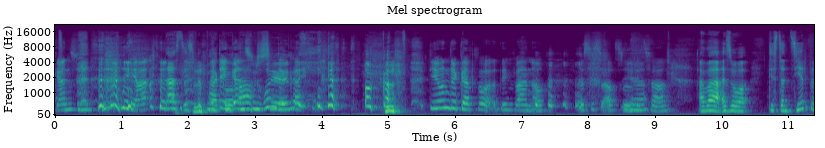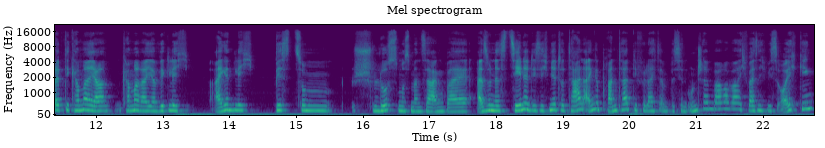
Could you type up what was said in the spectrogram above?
ganzen, ja. Das ist für Paco. Mit den ganzen oh. Oh Gott. Die Hundeköpfe, die waren auch, das ist auch so ja. bizarr. Aber also distanziert bleibt die Kamera ja, Kamera ja wirklich eigentlich bis zum Schluss, muss man sagen, bei, also eine Szene, die sich mir total eingebrannt hat, die vielleicht ein bisschen unscheinbarer war, ich weiß nicht, wie es euch ging,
